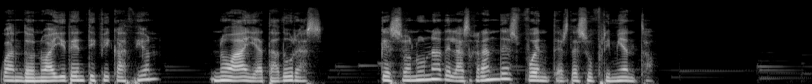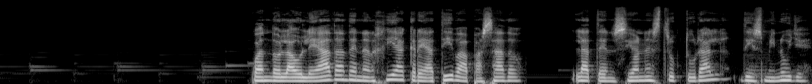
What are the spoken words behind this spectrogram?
Cuando no hay identificación, no hay ataduras, que son una de las grandes fuentes de sufrimiento. Cuando la oleada de energía creativa ha pasado, la tensión estructural disminuye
